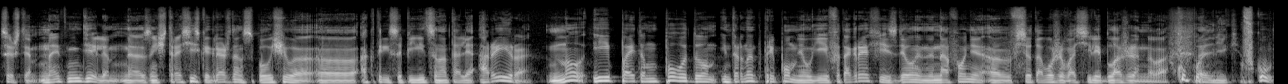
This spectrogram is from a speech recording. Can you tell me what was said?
Слушайте, на этой неделе, э, значит, российское гражданство получила э, актриса-певица Наталья Арейра. Ну, и по этому поводу интернет припомнил ей фотографии, сделанные на фоне э, все того же Василия Блаженного. В купальнике. В ку-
